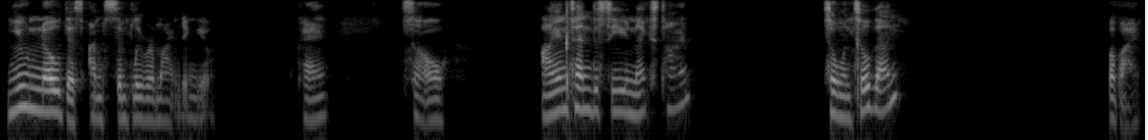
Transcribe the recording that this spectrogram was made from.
You know this. I'm simply reminding you. Okay. So I intend to see you next time. So until then, bye bye.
